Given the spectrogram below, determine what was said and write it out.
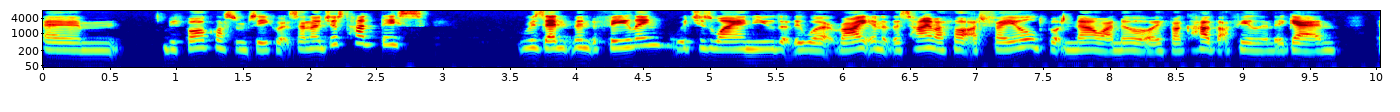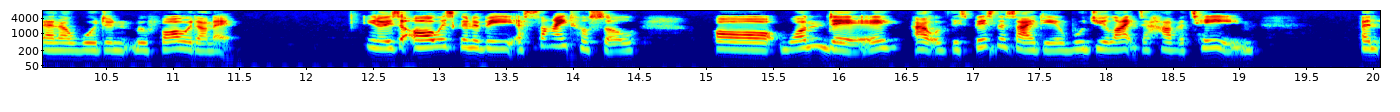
um before Classroom Secrets, and I just had this resentment feeling, which is why I knew that they weren't right. And at the time, I thought I'd failed, but now I know if I had that feeling again, then I wouldn't move forward on it. You know, is it always going to be a side hustle? Or one day out of this business idea, would you like to have a team? And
